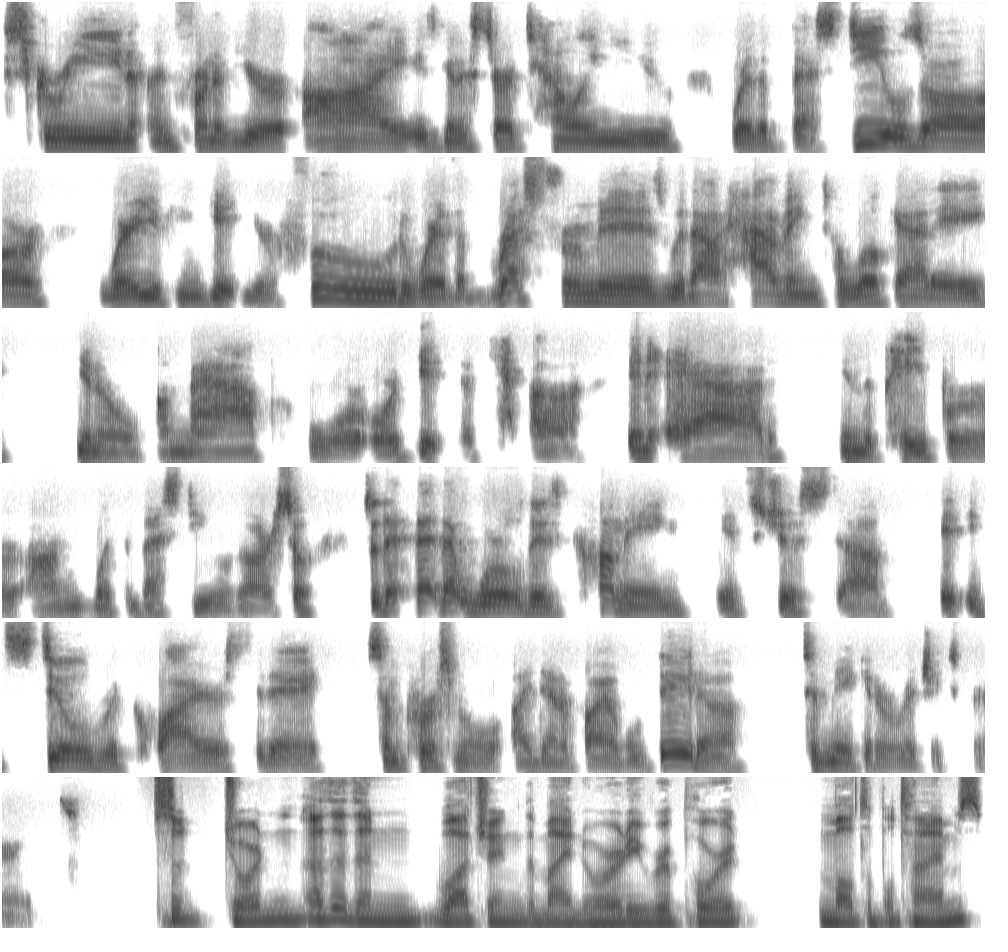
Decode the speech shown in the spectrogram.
screen in front of your eye is going to start telling you where the best deals are, where you can get your food, where the restroom is without having to look at a, you know, a map or or get a, uh, an ad in the paper on what the best deals are. So so that that, that world is coming. It's just uh, it, it still requires today some personal identifiable data to make it a rich experience. So, Jordan, other than watching the Minority Report multiple times,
